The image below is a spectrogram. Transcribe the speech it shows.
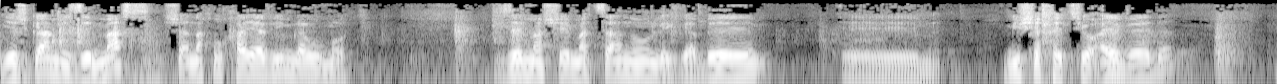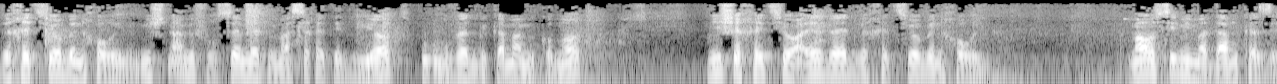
יש גם איזה מס שאנחנו חייבים לאומות. זה מה שמצאנו לגבי אה, מי שחציו עבד וחציו בן חורין. משנה מפורסמת במסכת עדויות, מובאת בכמה מקומות. מי שחציו עבד וחציו בן חורין. מה עושים עם אדם כזה,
